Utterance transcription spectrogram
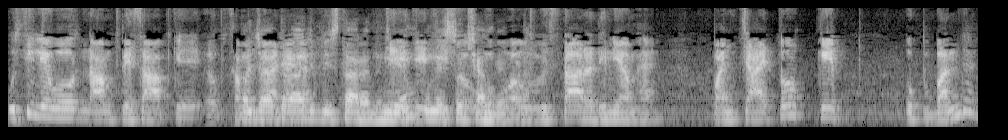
उसीलिए वो नाम पेशा आपके समझ में आ पंचायत जाएगा। राज विस्तार अधिनियम उन्नीस सौ तो छियानवे वो विस्तार अधिनियम है। पंचायतों के उपबंध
